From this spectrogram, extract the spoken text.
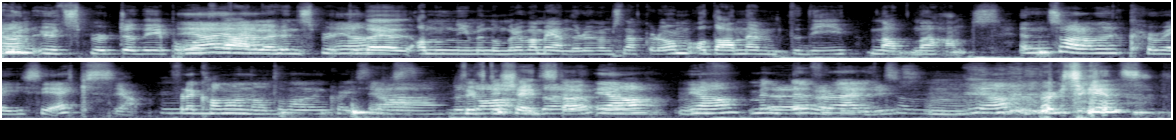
hun utspurte de på en måte, Ja, ja, ja. eller hun spurte Ja. det anonyme nummeret 'Hva mener du? Hvem snakker du om?' Og da nevnte de navnet hans. Enten så har han en crazy ex. Ja. For det kan hende at han har en crazy ex. Ja. Men Fifty Shades style. Ja. Mm. Ja. Men Eh, det, for det er litt sånn Mm. ja. Jeans.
